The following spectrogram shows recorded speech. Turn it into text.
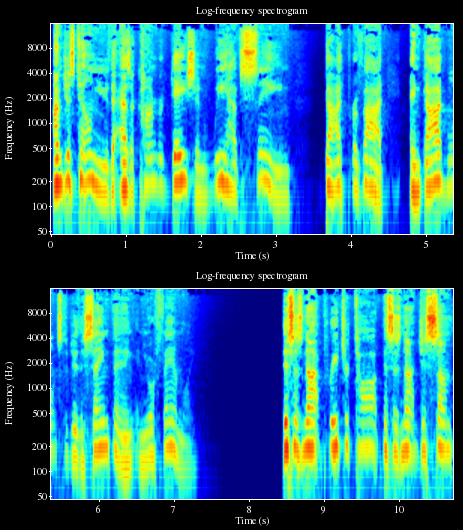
I'm just telling you that as a congregation, we have seen God provide. And God wants to do the same thing in your family. This is not preacher talk. This is not just some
